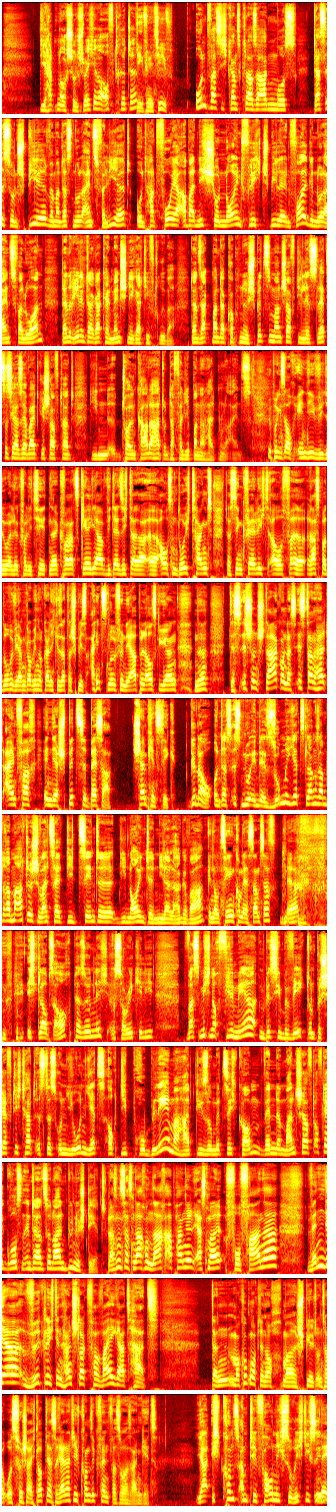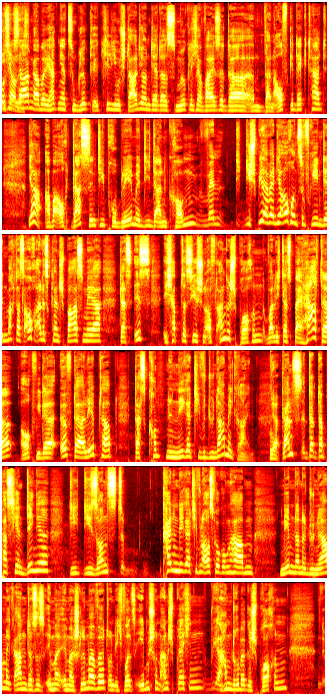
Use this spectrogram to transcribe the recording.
die hatten auch schon schwächere Auftritte. Definitiv. Und was ich ganz klar sagen muss, das ist so ein Spiel, wenn man das 0-1 verliert und hat vorher aber nicht schon neun Pflichtspiele in Folge 0-1 verloren, dann redet da gar kein Mensch negativ drüber. Dann sagt man, da kommt eine Spitzenmannschaft, die es letztes Jahr sehr weit geschafft hat, die einen äh, tollen Kader hat und da verliert man dann halt 0-1. Übrigens auch individuelle Qualität, ne? Quarazgelia, wie der sich da äh, außen durchtankt, das Ding querliegt auf äh, Raspadori. Wir haben, glaube ich, noch gar nicht gesagt, das Spiel ist 1-0 für Neapel ausgegangen. Ne? Das ist schon stark und das ist dann halt einfach in der Spitze besser. Champions League. Genau, und das ist nur in der Summe jetzt langsam dramatisch, weil es halt die zehnte, die neunte Niederlage war. Genau, zehn kommen erst Samstag. Ja. ich glaube es auch persönlich. Äh, sorry, Killy. Was mich noch viel mehr ein bisschen bewegt und beschäftigt hat, ist, dass Union jetzt auch die Probleme hat, die so mit sich kommen, wenn eine Mannschaft auf der großen internationalen Bühne steht. Lass uns das nach und nach abhandeln. Erstmal Fofana. Wenn der wirklich den Handschlag verweigert hat, dann mal gucken, ob der noch mal spielt unter Urs Fischer. Ich glaube, der ist relativ konsequent, was sowas angeht. Ja, ich konnte es am TV nicht so richtig sehen, nee, muss ich, ich sagen, aber wir hatten ja zum Glück äh, Killy im Stadion, der das möglicherweise da ähm, dann aufgedeckt hat. Ja, aber auch das sind die Probleme, die dann kommen, wenn die Spieler werden ja auch unzufrieden, denen macht das auch alles keinen Spaß mehr. Das ist, ich habe das hier schon oft angesprochen, weil ich das bei Hertha auch wieder öfter erlebt habe, das kommt eine negative Dynamik rein. Ja. Ganz, da, da passieren Dinge, die, die sonst keine negativen Auswirkungen haben, nehmen dann eine Dynamik an, dass es immer, immer schlimmer wird. Und ich wollte es eben schon ansprechen. Wir haben drüber gesprochen.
